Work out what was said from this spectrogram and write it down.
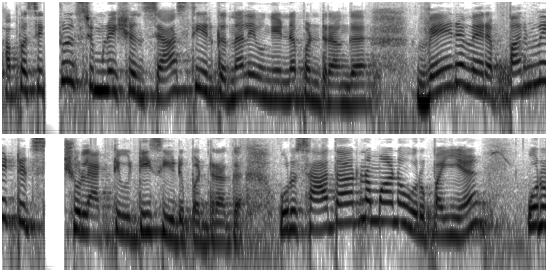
அப்போ செக்ஷுவல் ஸ்டிமுலேஷன்ஸ் ஜாஸ்தி இருக்கிறதுனால இவங்க என்ன பண்ணுறாங்க வேற வேற பர்வேட்டட் செக்ஷுவல் ஆக்டிவிட்டீஸ் ஈடுபடுறாங்க. ஒரு சாதாரணமான ஒரு பையன் ஒரு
